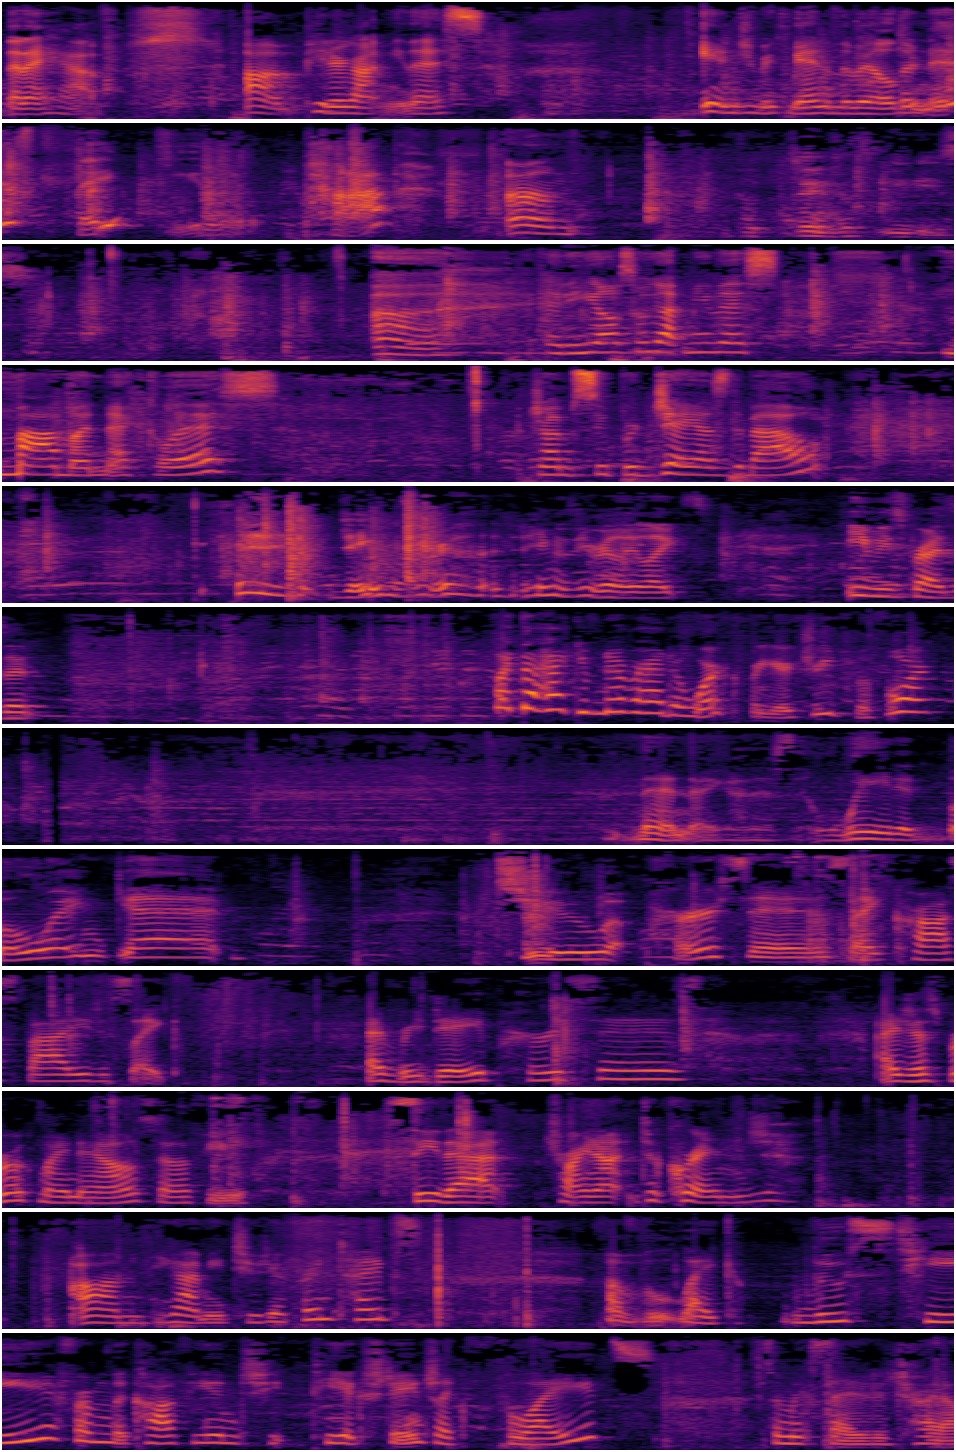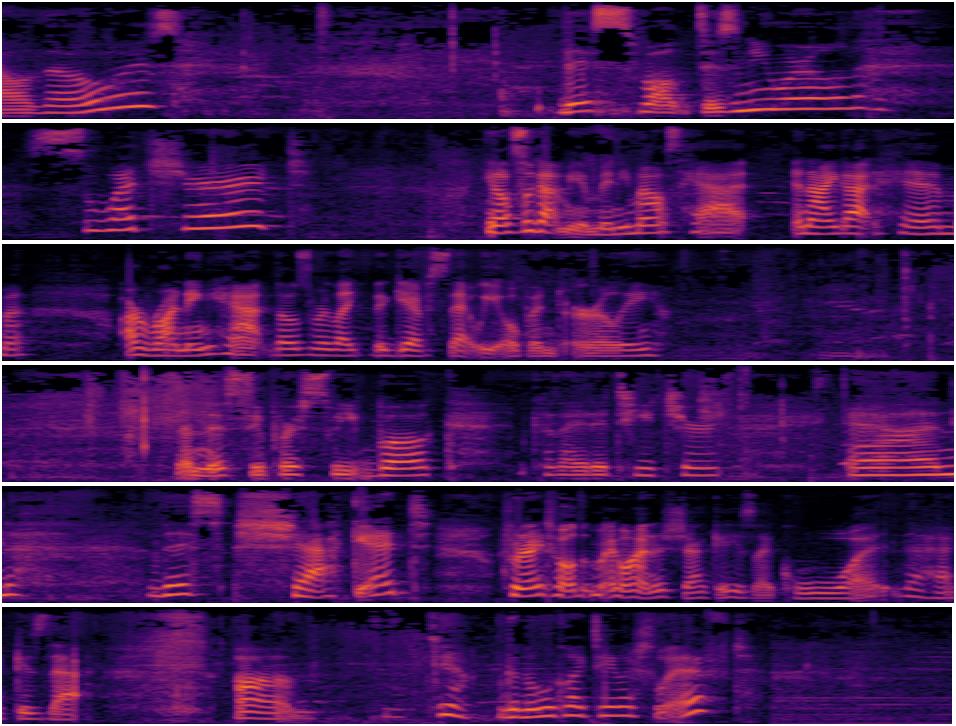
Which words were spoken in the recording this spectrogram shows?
than I have. Um, Peter got me this Andrew McMahon in the Wilderness. Thank you, Pop. Um, James, it's Evie's. uh, and he also got me this Mama necklace, which I'm super jazzed about. James, James, really likes Evie's present. What the heck? You've never had to work for your treats before. Then I got this weighted blanket, two purses, like crossbody, just like everyday purses. I just broke my nail, so if you see that, try not to cringe. Um, he got me two different types of like loose tea from the coffee and tea exchange, like flights. So I'm excited to try all those. This Walt Disney World sweatshirt. He also got me a Minnie Mouse hat, and I got him a running hat. Those were like the gifts that we opened early. Then this super sweet book, because I had a teacher. And this shacket. When I told him I wanted a shacket, he's like, what the heck is that? Um, so yeah, I'm gonna look like Taylor Swift.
